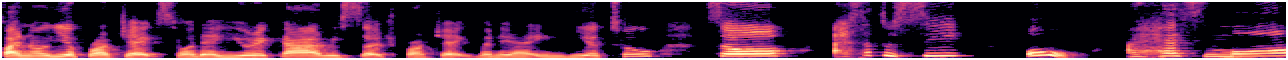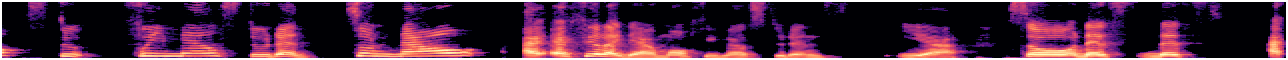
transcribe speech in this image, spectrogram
final year projects, for their URECA research project when they are in year two. So I start to see, oh, I have more stu female students. So now I, I feel like there are more female students. Yeah. So that's that's I,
